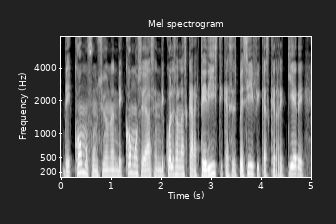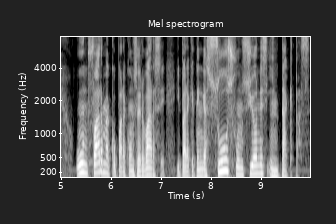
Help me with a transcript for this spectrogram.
de cómo funcionan, de cómo se hacen, de cuáles son las características específicas que requiere un fármaco para conservarse y para que tenga sus funciones intactas.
